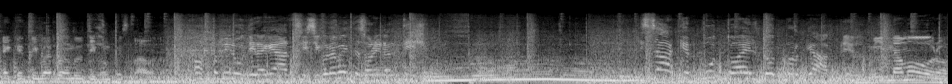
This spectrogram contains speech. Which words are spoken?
è che ti guardano tutti con quest'auto. 8 minuti ragazzi, sicuramente sono in anticipo. Chissà a che punto è il dottor Gabriel. Mi innamoro.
